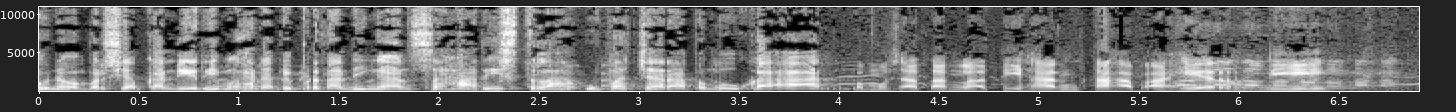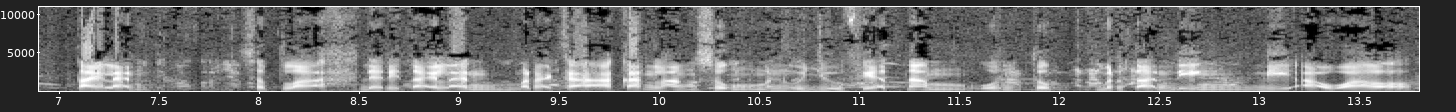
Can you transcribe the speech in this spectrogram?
guna mempersiapkan diri menghadapi pertandingan sehari setelah upacara pembukaan. Pemusatan latihan tahap akhir di Thailand. Setelah dari Thailand, mereka akan langsung menuju Vietnam untuk bertanding di awal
